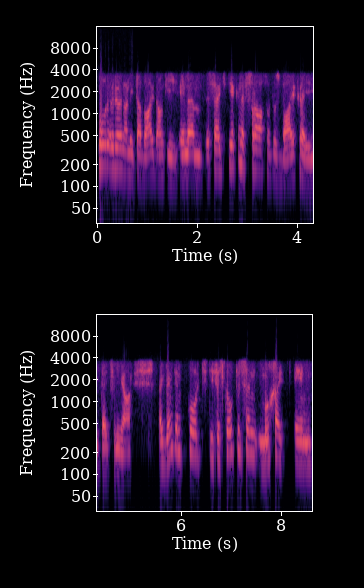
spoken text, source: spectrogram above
Môre Udo en Anita, baie dankie. En ehm um, dis 'n uitstekende vraag wat ons baie kry hierdie tyd van die jaar. Ek dink in kort die verskil tussen moegheid en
